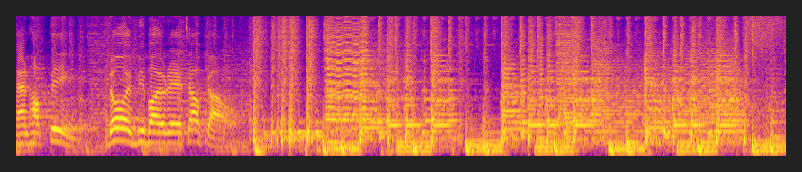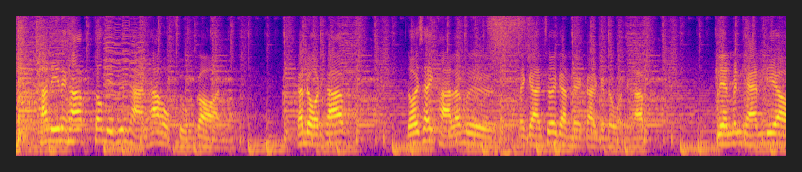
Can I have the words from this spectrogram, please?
Hand Hopping โดย B-Boy Ray เจ้าเก่า ท่านี้นะครับต้องมีพื้นฐานท่าหกสูงก่อน กระโดดครับ โดยใช้ขาและมือในการช่วยกันในการกระโดดครับ เปลี่ยนเป็นแขนเดียว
